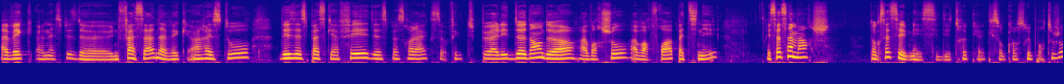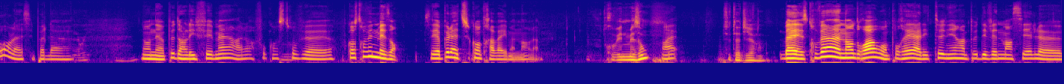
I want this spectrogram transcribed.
avec une espèce de une façade avec un resto, des espaces café, des espaces relax. Fait que tu peux aller dedans, dehors, avoir chaud, avoir froid, patiner. Et ça, ça marche. Donc ça, c'est mais c'est des trucs euh, qui sont construits pour toujours là. C'est pas de la. oui. Nous, on est un peu dans l'éphémère. Alors, faut qu'on se trouve, euh, faut qu'on se trouve une maison. C'est un peu là-dessus qu'on travaille maintenant là. Vous trouvez une maison? Ouais. C'est-à-dire? Ben, se trouver un endroit où on pourrait aller tenir un peu d'événementiel euh,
